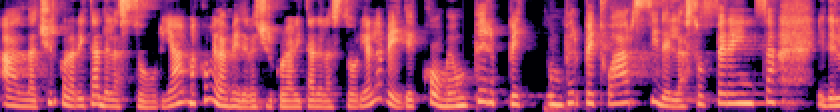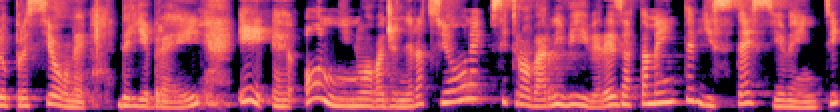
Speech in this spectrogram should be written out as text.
alla circolarità della storia, ma come la vede la circolarità della storia? La vede come un perpetuo un perpetuarsi della sofferenza e dell'oppressione degli ebrei e eh, ogni nuova generazione si trova a rivivere esattamente gli stessi eventi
